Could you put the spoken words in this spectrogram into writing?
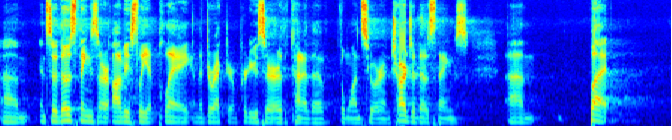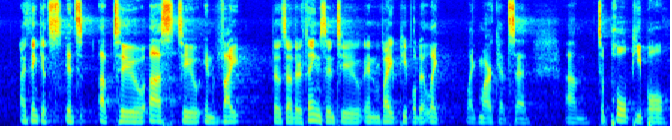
Um, and so those things are obviously at play, and the director and producer are the, kind of the, the ones who are in charge of those things. Um, but I think it's, it's up to us to invite those other things into, invite people to, like, like Mark had said, um, to pull people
